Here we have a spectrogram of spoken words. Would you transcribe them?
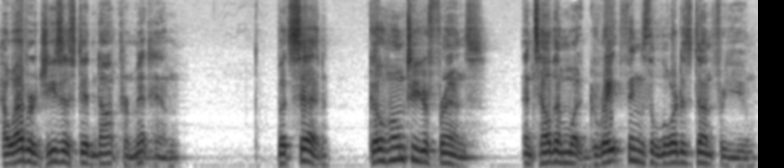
However, Jesus did not permit him, but said, Go home to your friends and tell them what great things the Lord has done for you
